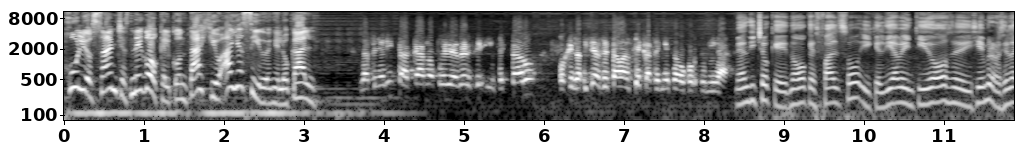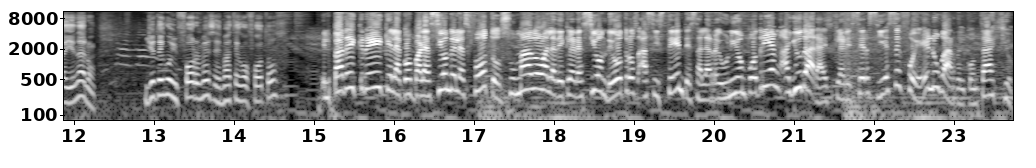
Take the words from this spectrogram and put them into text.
Julio Sánchez, negó que el contagio haya sido en el local. La señorita acá no puede haberse infectado porque las piscinas estaban secas en esa oportunidad. Me han dicho que no, que es falso y que el día 22 de diciembre recién la llenaron. Yo tengo informes, es más, tengo fotos. El padre cree que la comparación de las fotos, sumado a la declaración de otros asistentes a la reunión, podrían ayudar a esclarecer si ese fue el lugar del contagio.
